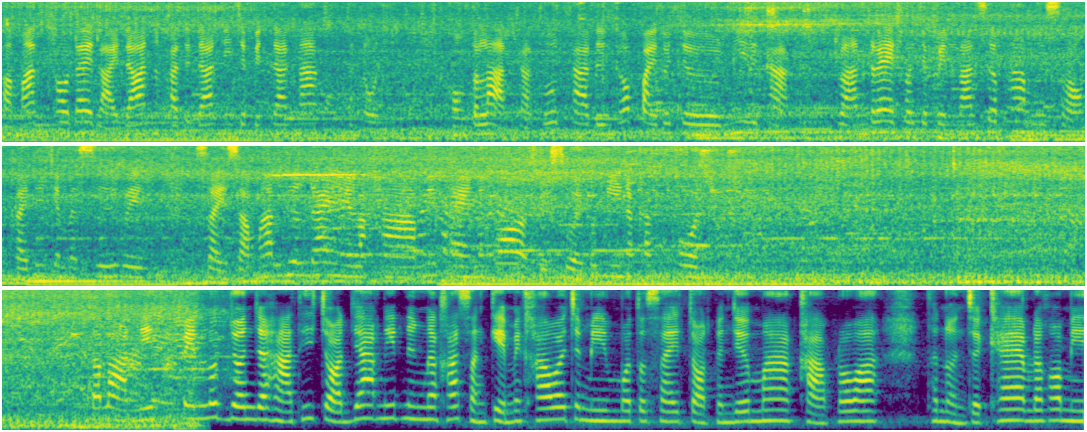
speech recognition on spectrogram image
สามารถเข้าได้หลายด้านนะคะ แต่ด้านนี้จะเป็นด้านหน้าของถนน ของตลาดค่ะโทษค่ะเดินเข้าไปก็เจอนี่เลยค่ะ ร้านแรกก็จะเป็นร้านเสื้อผ้ามือสองใครที่จะมาซื้อไปใส่สามารถเลือกได้ในราคาไม่แพงแล้วก็สวยๆก็มีนะคะทุกคน ตลาดนี้ถ้าเป็นรถยนต์จะหาที่จอดยากนิดนึงนะคะ สังเกตไหมคะว่าจะมีมอเตอร์ไซค์จอดกันเยอะมากค่ะ เพราะว่าถนนจะแคบแล้วก็มี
